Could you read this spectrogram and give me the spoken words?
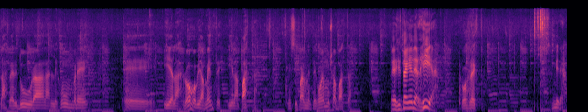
las verduras, las legumbres eh, y el arroz, obviamente, y la pasta, principalmente. Comen mucha pasta. Necesitan energía. Correcto. Mira.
